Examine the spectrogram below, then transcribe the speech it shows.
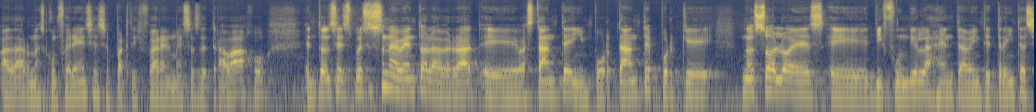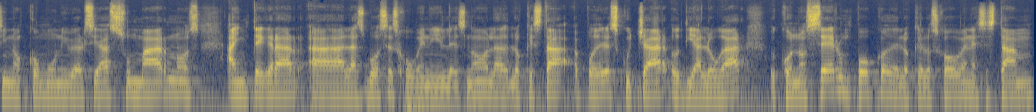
a, dar unas conferencias, a participar en mesas de trabajo. Entonces, pues es un evento, la verdad, eh, bastante importante porque no solo es eh, difundir la gente a 2030, sino como universidad sumarnos a integrar a las voces juveniles, ¿no? lo que está, a poder escuchar o dialogar, o conocer un poco de lo que los jóvenes están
